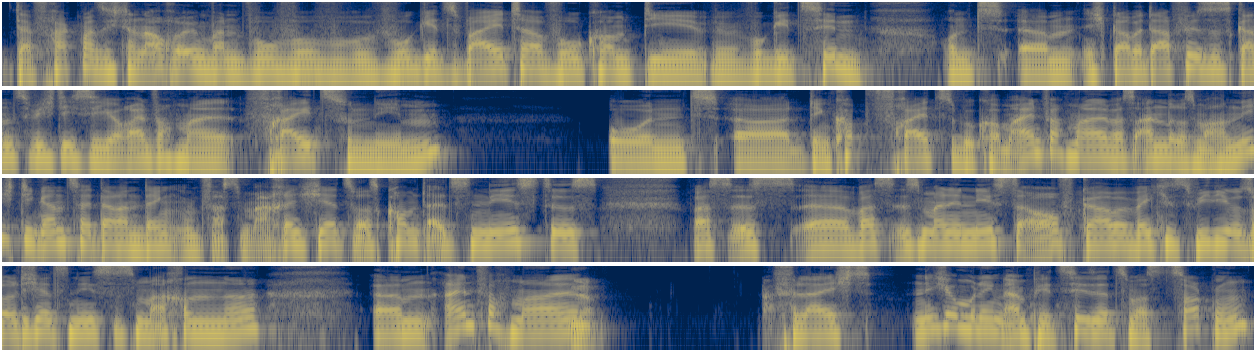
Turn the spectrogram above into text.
da fragt man sich dann auch irgendwann, wo, wo, wo, wo geht's weiter, wo kommt die, wo geht's hin? Und ähm, ich glaube, dafür ist es ganz wichtig, sich auch einfach mal frei zu nehmen und äh, den Kopf frei zu bekommen. Einfach mal was anderes machen. Nicht die ganze Zeit daran denken, was mache ich jetzt, was kommt als nächstes, was ist, äh, was ist meine nächste Aufgabe, welches Video sollte ich als nächstes machen. Ne? Ähm, einfach mal Ja. vielleicht nicht unbedingt am PC setzen, was zocken,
